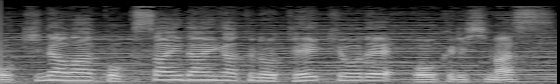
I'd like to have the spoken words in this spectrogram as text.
沖縄国際大学の提供でお送りします。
